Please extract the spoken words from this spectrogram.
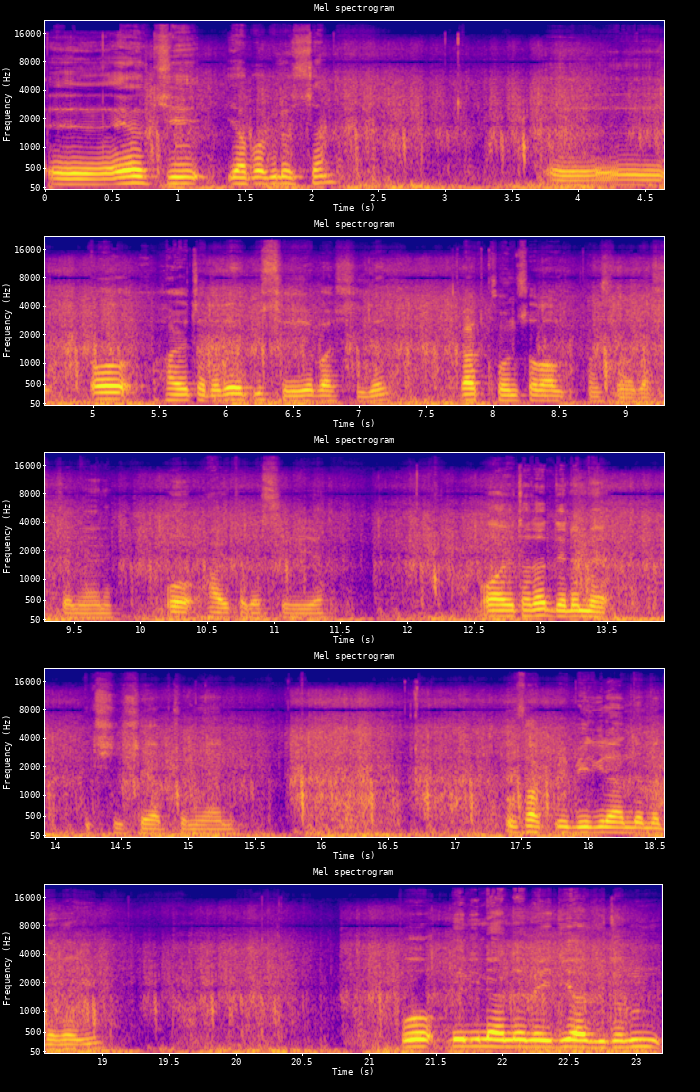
Ee, eğer ki yapabilirsem ee, o haritada da bir seriye başlayacağım. Kart konsol aldıktan sonra başlayacağım yani. O haritada seriye. O haritada deneme için şey yapacağım yani. Ufak bir bilgilendirme de vereyim. Bu bilgilendirmeyi diğer videonun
